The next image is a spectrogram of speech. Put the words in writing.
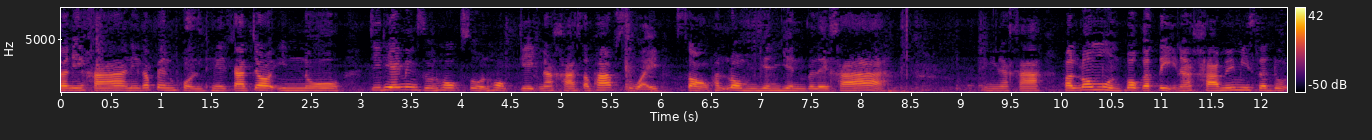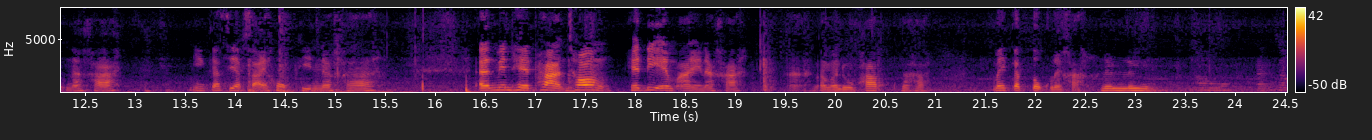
สวัสดีค่ะอันนี้ก็เป็นผลเทสการ์ดจอ Inno GTX 10606 g b นะคะ สภาพสวย 2 พัดลมเย็น ๆ ไปเลยค่ะ นี่นะคะ พัดลมหมุนปกตินะคะ ไม่มีสะดุดนะคะ นี่ก็เสียบสาย 6 พินนะคะ แอดมินเทสผ่านช่อง HDMI นะคะอะเรามาดูภาพนะคะ ไม่กระตุกเลยค่ะ ลื่นๆ เอากระจอ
